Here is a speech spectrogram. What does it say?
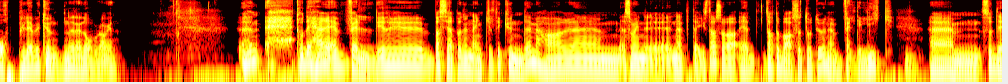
opplever kundene den overgangen? Ehm, jeg tror det her er veldig eh, basert på den enkelte kunde. Vi har, ehm, Som jeg nevnte deg i stad, så er databasestrukturen veldig lik. Mm. Um, så det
